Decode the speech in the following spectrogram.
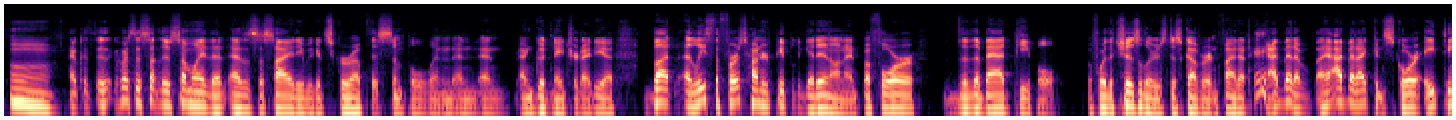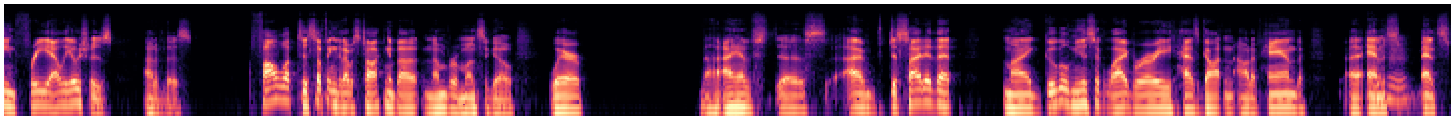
Mm. Of course, there's some, there's some way that as a society we could screw up this simple and and and, and good natured idea. But at least the first hundred people to get in on it before the, the bad people, before the chiselers discover and find out, hey, I bet I, I bet I can score 18 free Alyoshas out of this. Follow up to something that I was talking about a number of months ago, where uh, I have uh, I've decided that my Google Music library has gotten out of hand, uh, and, mm-hmm. it's, and it's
